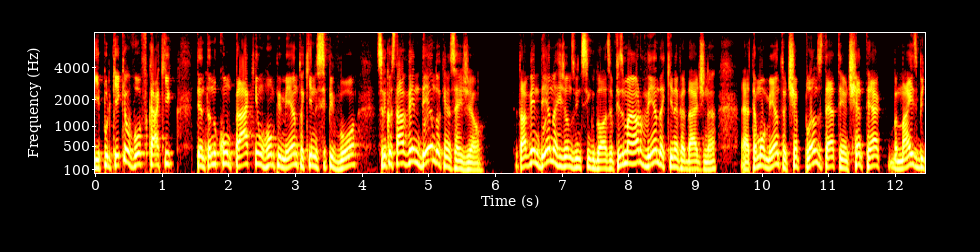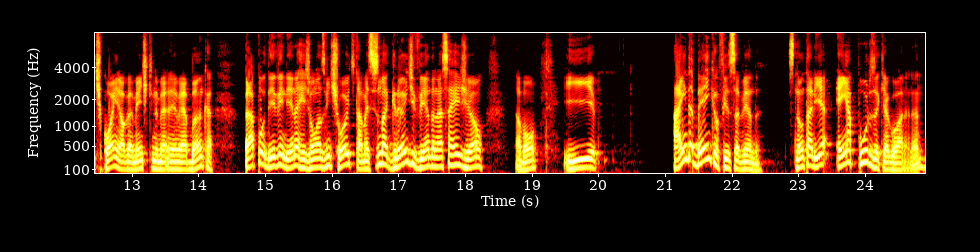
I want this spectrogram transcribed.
E por que, que eu vou ficar aqui tentando comprar aqui um rompimento aqui nesse pivô, sendo que eu estava vendendo aqui nessa região? Eu estava vendendo na região dos 25 dólares. Eu fiz a maior venda aqui, na verdade, né? É, até o momento, eu tinha planos até, eu tinha até mais Bitcoin, obviamente, aqui na minha, na minha banca, para poder vender na região das 28, tá? Mas fiz uma grande venda nessa região, tá bom? E ainda bem que eu fiz essa venda. Senão estaria em apuros aqui agora, né?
